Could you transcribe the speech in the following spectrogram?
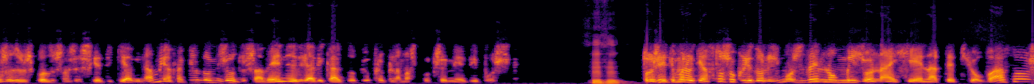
όσες βρισκόντουσαν σε σχετική αδυναμία, θα κλειδονιζόντουσαν. Δεν είναι δηλαδή κάτι το οποίο πρέπει να μας προξενεί Το ζήτημα είναι ότι αυτός ο κλειδονισμός δεν νομίζω να έχει ένα τέτοιο βάθος,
